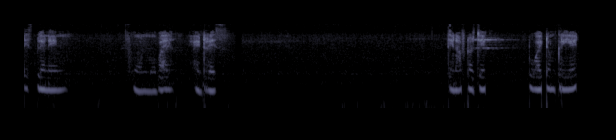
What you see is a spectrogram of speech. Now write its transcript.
display name phone mobile address. Then after check two item create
